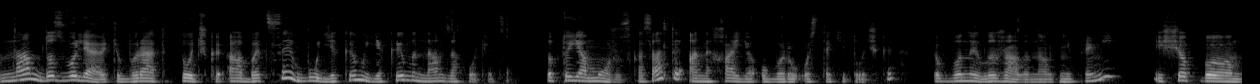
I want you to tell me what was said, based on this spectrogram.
нам дозволяють обирати точки А, Б, С будь-якими, якими нам захочеться. Тобто я можу сказати, а нехай я оберу ось такі точки, щоб вони лежали на одній прямій, і щоб е,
